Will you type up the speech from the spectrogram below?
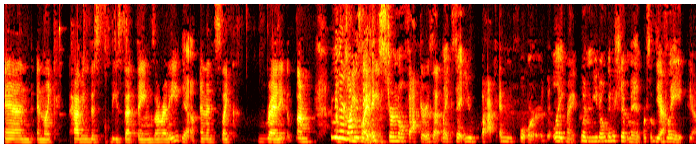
and and like having this these set things already Yeah. and it's like ready I'm I mean, there's obviously external factors that like set you back and forward, like Right. when you don't get a shipment or something's Yeah. late. Yeah.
